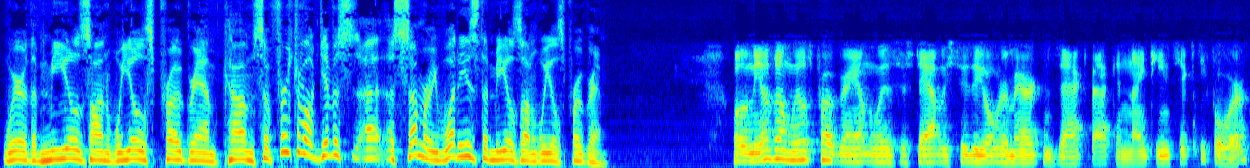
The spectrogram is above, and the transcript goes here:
where the Meals on Wheels program comes. So, first of all, give us a, a summary. What is the Meals on Wheels program? Well, the Meals on Wheels program was established through the Older Americans Act back in 1964.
